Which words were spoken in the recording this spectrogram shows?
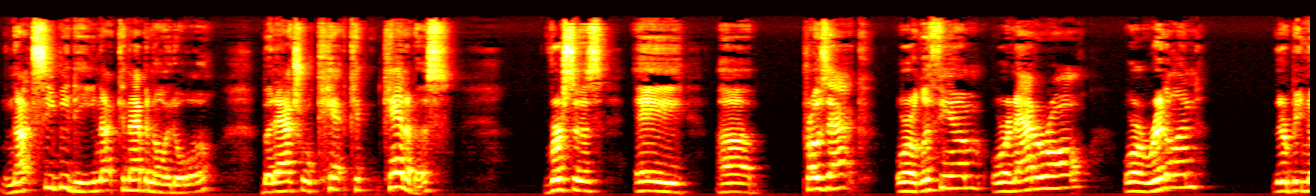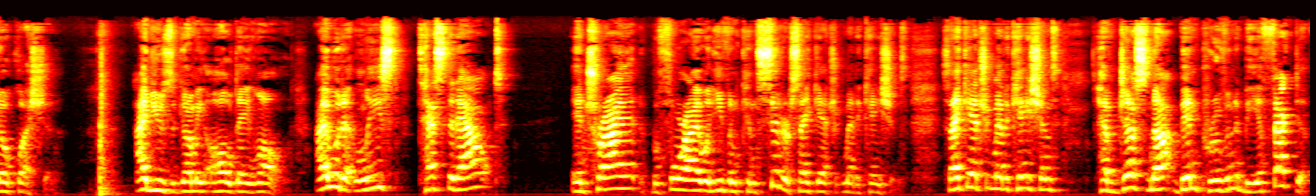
not CBD, not cannabinoid oil, but actual ca- ca- cannabis versus a uh, Prozac or a lithium or an Adderall or a Ritalin, there'd be no question. I'd use the gummy all day long. I would at least test it out and try it before I would even consider psychiatric medications. Psychiatric medications have just not been proven to be effective.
